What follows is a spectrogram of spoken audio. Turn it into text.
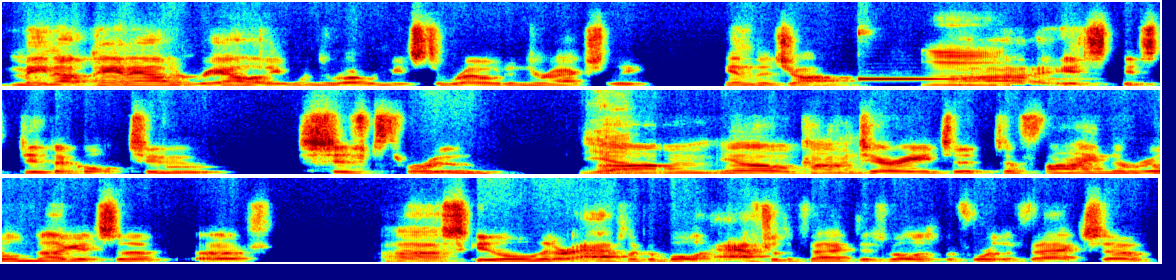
may not pan out in reality when the rubber meets the road and they're actually in the job. Mm, Uh, it's it's difficult to sift through, yeah, um, you know, commentary to to find the real nuggets of of uh, skill that are applicable after the fact as well as before the fact. So,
